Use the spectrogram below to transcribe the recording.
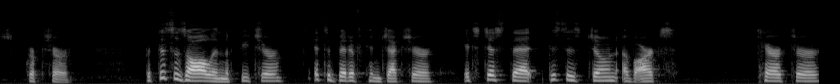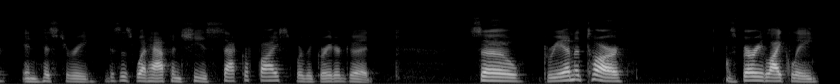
scripture. But this is all in the future. It's a bit of conjecture. It's just that this is Joan of Arc's character in history. This is what happened. She is sacrificed for the greater good. So Brienne of Tarth is very likely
